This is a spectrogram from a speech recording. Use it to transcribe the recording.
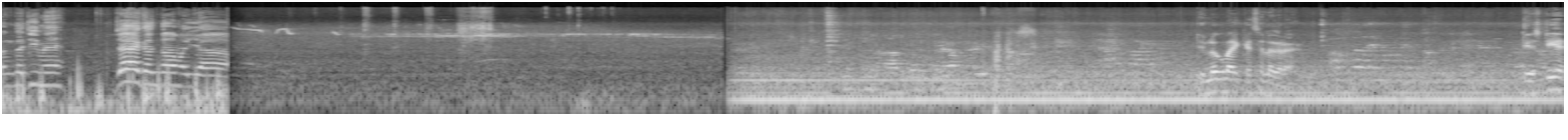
गंगा जी में। जय गंगा मैया। तिलोक भाई कैसे लग रहा है? टेस्टी है,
